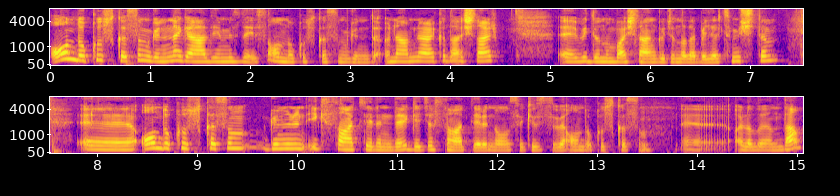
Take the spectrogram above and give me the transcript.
19 Kasım gününe geldiğimizde ise 19 Kasım günü de önemli arkadaşlar. Ee, videonun başlangıcında da belirtmiştim. Ee, 19 Kasım gününün ilk saatlerinde, gece saatlerinde 18 ve 19 Kasım e, aralığında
